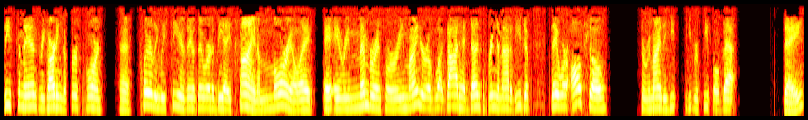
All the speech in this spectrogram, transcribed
these commands regarding the firstborn, uh, clearly we see here they, were to be a sign, a memorial, a, a, a remembrance or a reminder of what God had done to bring them out of Egypt, they were also to remind the Hebrew people that they,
